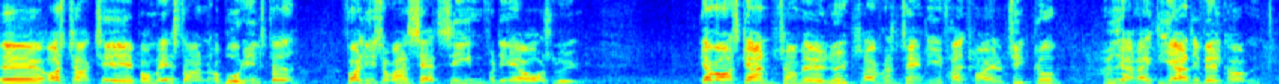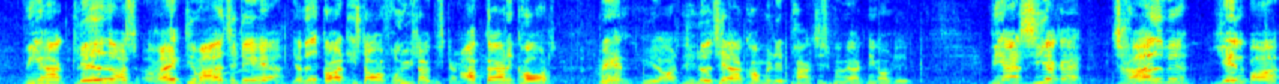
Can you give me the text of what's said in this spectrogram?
Øh, også tak til borgmesteren og Bo Hilsted for ligesom at have sat scenen for det her års løb. Jeg vil også gerne som øh, løbsrepræsentant i Fredensborg Atletikklub byde jer rigtig hjertelig velkommen. Vi har glædet os rigtig meget til det her. Jeg ved godt, I står og fryser, vi skal nok gøre det kort, men vi er også lige nødt til at komme med lidt praktisk bemærkning om det. Vi er cirka 30 hjælpere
